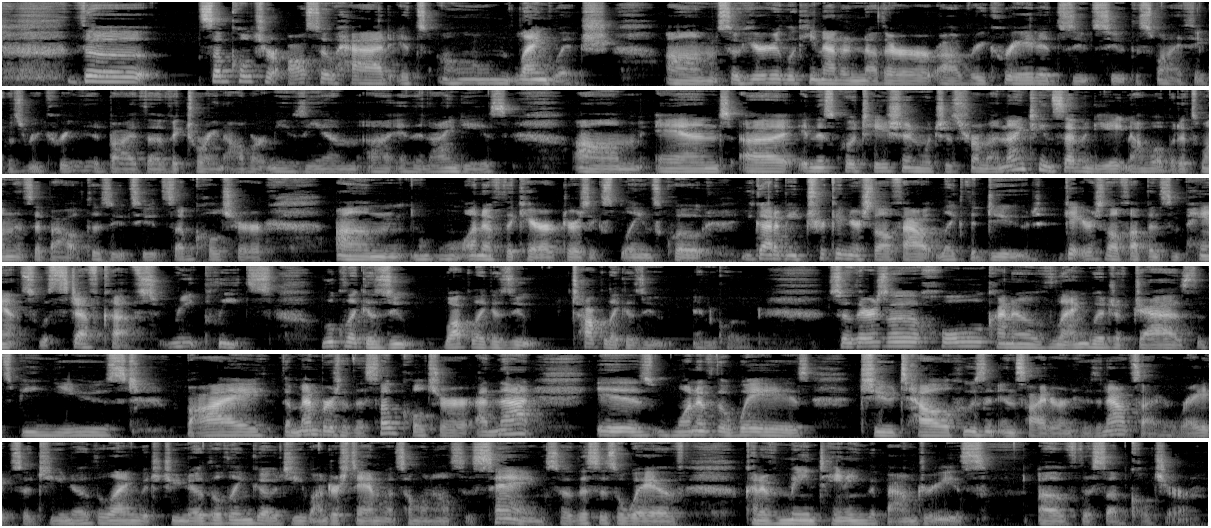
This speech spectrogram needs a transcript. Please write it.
the subculture also had its own language. Um, so here you're looking at another uh, recreated zoot suit. This one I think was recreated by the Victoria and Albert Museum uh, in the 90s. Um, and uh, in this quotation, which is from a 1978 novel, but it's one that's about the zoot suit subculture, um, one of the characters explains, quote, you got to be tricking yourself out like the dude. Get yourself up in some pants with stuff cuffs, reet pleats, look like a zoot, walk like a zoot, talk like a zoot, end quote. So there's a whole kind of language of jazz that's being used by the members of the subculture, and that is one of the ways to tell who's an insider and who's an outsider, right? So, do you know the language? Do you know the lingo? Do you understand what someone else is saying? So, this is a way of kind of maintaining the boundaries of the subculture.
